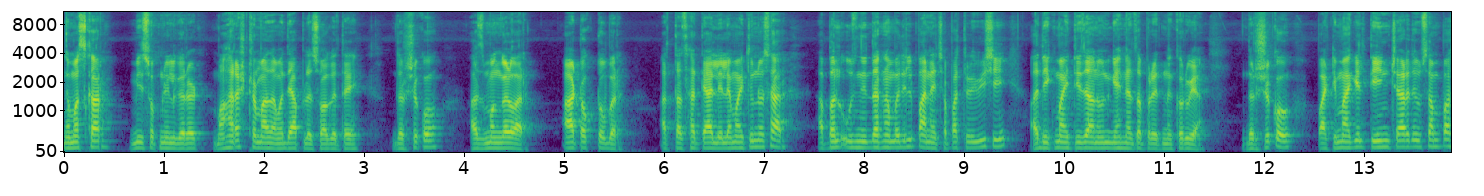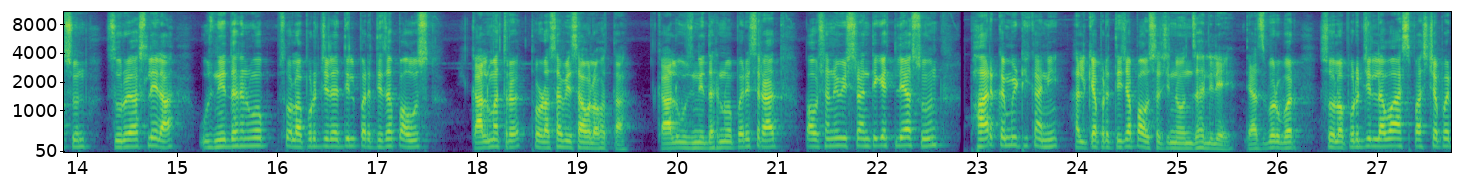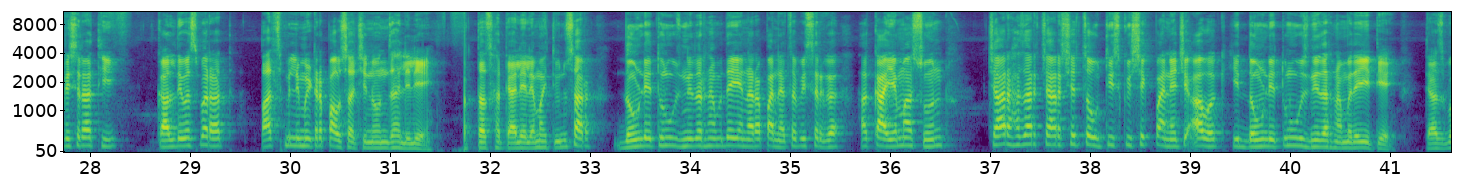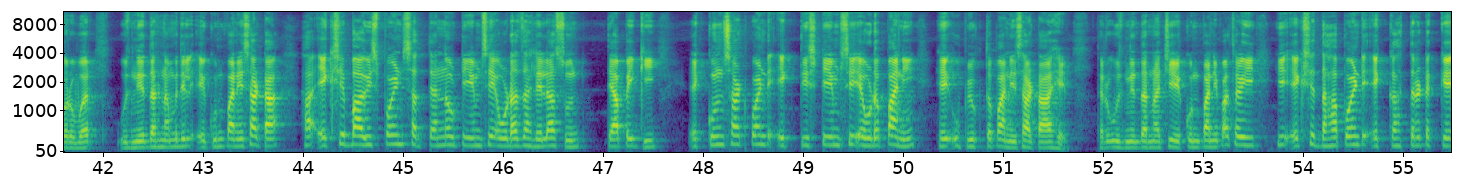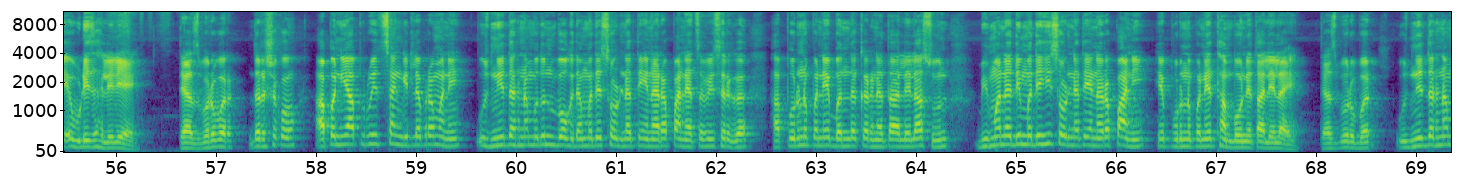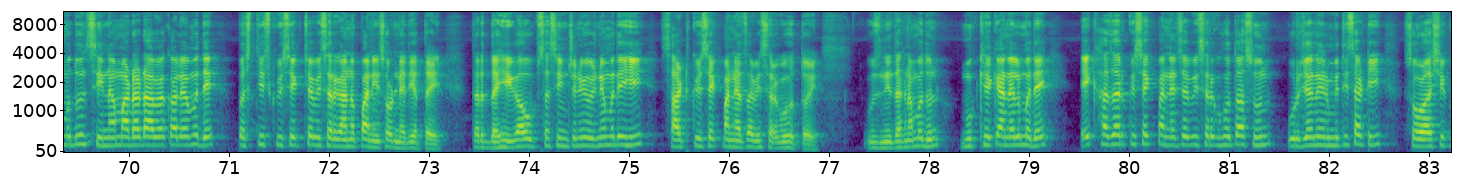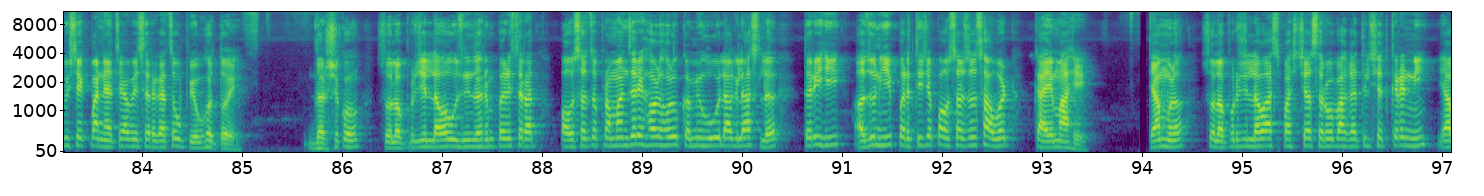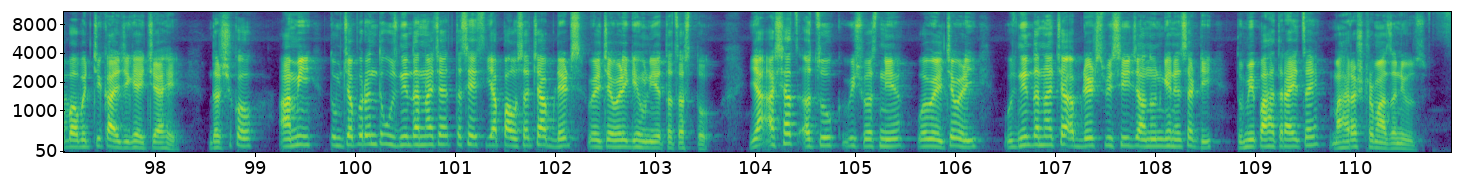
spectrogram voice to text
नमस्कार मी स्वप्नील गरड. महाराष्ट्र माझामध्ये आपलं स्वागत आहे. दर्शको आज मंगळवार आठ ऑक्टोबर. आत्ताच हाती आलेल्या माहितीनुसार आपण उजनी धरणामधील पाण्याच्या पातळीविषयी अधिक माहिती जाणून घेण्याचा प्रयत्न करूया. दर्शको पाठीमागील तीन चार दिवसांपासून सुरू असलेला उजनी धरण व सोलापूर जिल्ह्यातील परतीचा पाऊस काल मात्र थोडासा विसावला होता. काल उजनी धरण व परिसरात पावसाने विश्रांती घेतली असून फार कमी ठिकाणी हलक्या प्रतीच्या पावसाची नोंद झालेली आहे. त्याचबरोबर सोलापूर जिल्हा व आसपासच्या परिसरातही काल दिवसभरात पाच मिलीमीटर पावसाची नोंद झालेली आहे. आत्ताच हाती आलेल्या माहितीनुसार दौंड येथून उजनी धरणामध्ये येणारा पाण्याचा विसर्ग हा कायम असून चार हजार चारशे चौतीस क्युसेक पाण्याची आवक ही दौंड येथून उजनी धरणामध्ये येते. त्याचबरोबर उजनी धरणामधील एकूण पाणीसाठा हा एकशे बावीस पॉईंट सत्त्याण्णव टी एम सी एवढा झालेला असून त्यापैकी एकोणसाठ पॉईंट एकतीस टी एम सी एवढं पाणी हे उपयुक्त पाणीसाठा आहे. तर उजनी धरणाची एकूण पाणी पातळी ही एकशे दहा पॉईंट एकाहत्तर टक्के एवढी झालेली आहे. त्याचबरोबर दर्शको आपण यापूर्वीच सांगितल्याप्रमाणे उजनी धरणामधून बोगद्यामध्ये सोडण्यात येणारा पाण्याचा विसर्ग हा पूर्णपणे बंद करण्यात आलेला असून भीमा नदीमध्येही सोडण्यात येणारं पाणी हे पूर्णपणे थांबवण्यात आलेलं आहे. त्याचबरोबर उजनी धरणामधून सीनामाडा डाव्या कालव्यामध्ये पस्तीस क्युसेकच्या विसर्गानं पाणी सोडण्यात येतं आहे तर दहिगाव उपसा सिंचन योजनेमध्येही साठ क्युसेक पाण्याचा विसर्ग होतोय. उजनी धरणामधून मुख्य कॅनलमध्ये एक हजार क्युसेक पाण्याचा विसर्ग होत असून ऊर्जा निर्मितीसाठी सोळाशे क्युसेक पाण्याच्या विसर्गाचा उपयोग होतोय. दर्शको सोलापूर जिल्हा व उजनी धरण परिसरात पावसाचं प्रमाण जरी हळूहळू कमी होऊ लागलं असलं तरीही अजूनही परतीच्या पावसाचं सावट कायम आहे. त्यामुळं सोलापूर जिल्हा व आसपासच्या सर्व भागातील शेतकऱ्यांनी याबाबतची काळजी घ्यायची आहे. दर्शको आम्ही तुमच्यापर्यंत उजनी धरणाच्या तसेच या पावसाच्या अपडेट्स वेळच्या वेळी घेऊन येतच असतो. या अशाच अचूक विश्वसनीय व वेळच्या वेळी उजनी धरणाच्या अपडेट्सविषयी जाणून घेण्यासाठी तुम्ही पाहत राहायचं आहे महाराष्ट्र माझा न्यूज.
